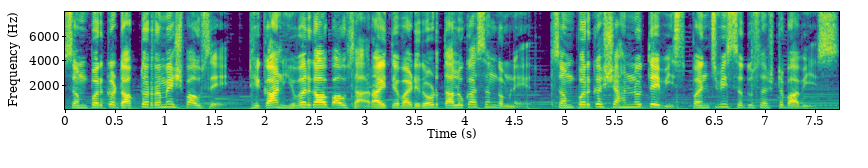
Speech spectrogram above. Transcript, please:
संपर्क डॉक्टर रमेश पावसे ठिकाण हिवरगाव पावसा रायतेवाडी रोड तालुका संगमनेर. संपर्क शहाण्णव तेवीस पंचवीस सदुसष्ट बावीस.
